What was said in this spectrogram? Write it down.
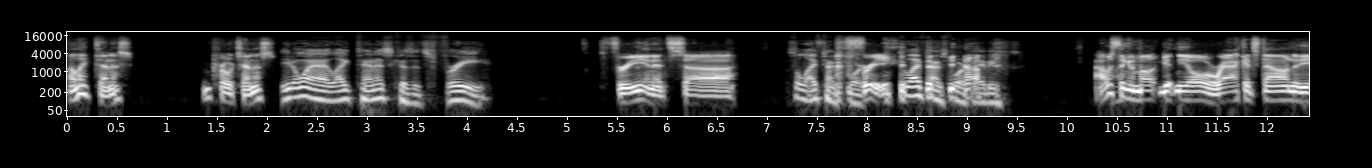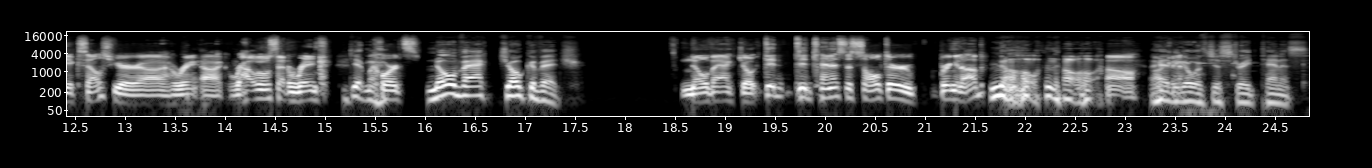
I like tennis. I'm pro tennis. You know why I like tennis? Because it's free. It's free and it's uh It's a lifetime sport. free. It's a lifetime sport, Yeah. baby. I was thinking about getting the old rackets down to the Excelsior uh, rink, uh almost said rink Get my courts. Novak Djokovic. Novak joke. Did did tennis assaulter bring it up? No, no. Oh, I had to go with just straight tennis.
